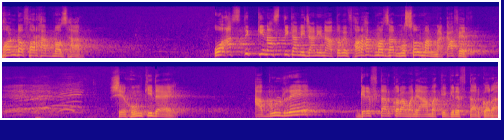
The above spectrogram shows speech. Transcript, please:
ভণ্ড ফরহাদ মজহার। ও আস্তিক কি নাস্তিক আমি জানি না তবে ফরহাদ মজহার মুসলমান না কাফের। সে হুমকি দেয় আবুল রে গ্রেফতার করা মানে আমাকে গ্রেফতার করা।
